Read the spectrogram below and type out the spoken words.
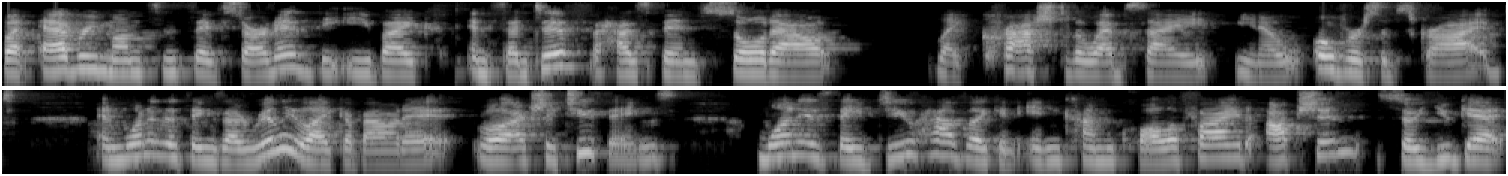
But every month since they've started, the e bike incentive has been sold out, like crashed the website, you know, oversubscribed. And one of the things I really like about it, well, actually, two things. One is they do have like an income qualified option. So you get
